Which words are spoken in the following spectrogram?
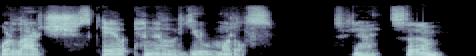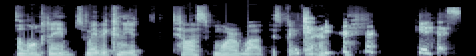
or large scale NLU models? So yeah, it's uh, a long name. So maybe can you tell us more about this paper? yes.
